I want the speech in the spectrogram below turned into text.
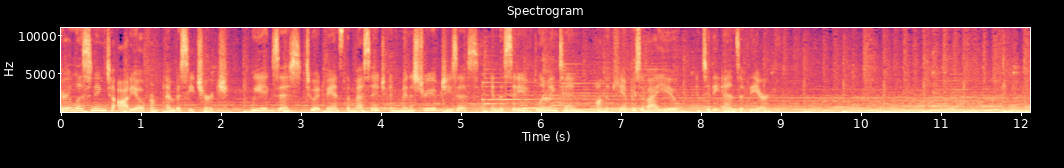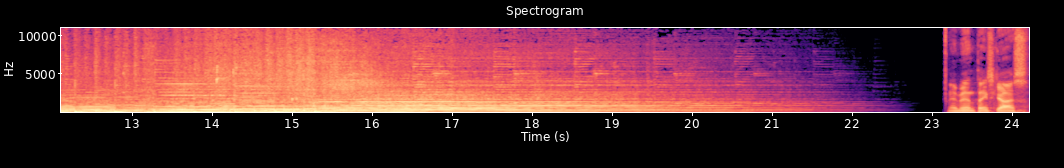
You're listening to audio from Embassy Church. We exist to advance the message and ministry of Jesus in the city of Bloomington, on the campus of IU, and to the ends of the earth. Amen. Thanks, guys.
